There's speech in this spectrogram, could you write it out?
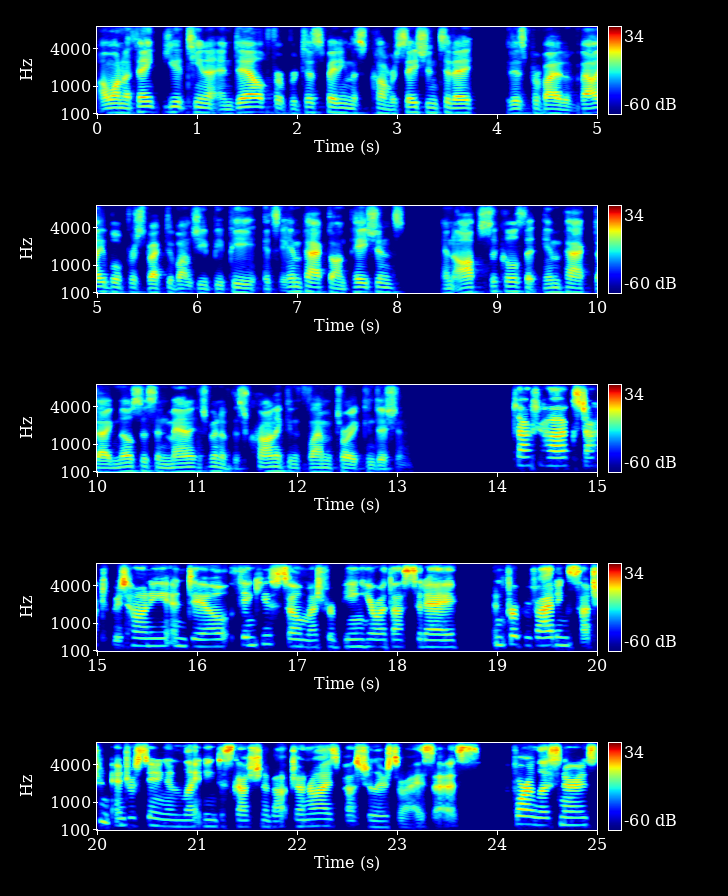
I want to thank you, Tina and Dale, for participating in this conversation today. It has provided a valuable perspective on GPP, its impact on patients, and obstacles that impact diagnosis and management of this chronic inflammatory condition. Dr. Hawkes, Dr. Bhutani, and Dale, thank you so much for being here with us today and for providing such an interesting and enlightening discussion about generalized pustular psoriasis. For our listeners,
